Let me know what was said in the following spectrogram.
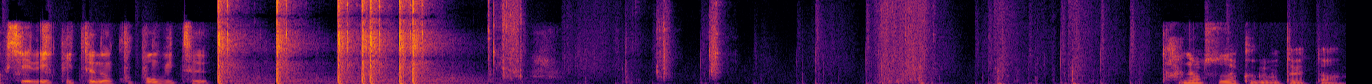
확실히 비트는 국뽕 비트 탄이 없어서 그걸 못하겠다.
